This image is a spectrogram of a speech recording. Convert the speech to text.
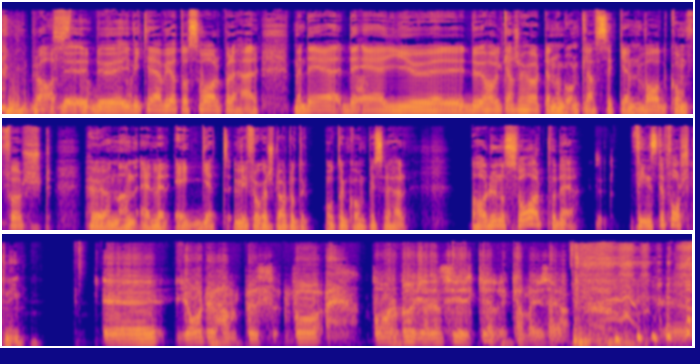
Bra, du, du, vi kräver ju att du har svar på det här. Men det, det är ju, du har väl kanske hört den någon gång, klassikern. Vad kom först, hönan eller ägget? Vi frågar såklart åt, åt en kompis det här. Har du något svar på det? Finns det forskning? Eh, ja du Hampus, var, var börjar en cirkel kan man ju säga. eh,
